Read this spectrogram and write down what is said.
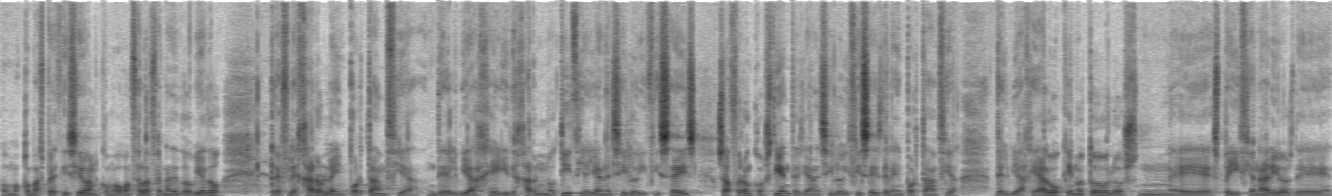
o con más precisión, como Gonzalo Fernández de Oviedo, reflejaron la importancia del viaje y dejaron noticia ya en el siglo XVI, o sea, fueron conscientes ya en el siglo XVI de la importancia del viaje, algo que no todos los mm, eh, expedicionarios de,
